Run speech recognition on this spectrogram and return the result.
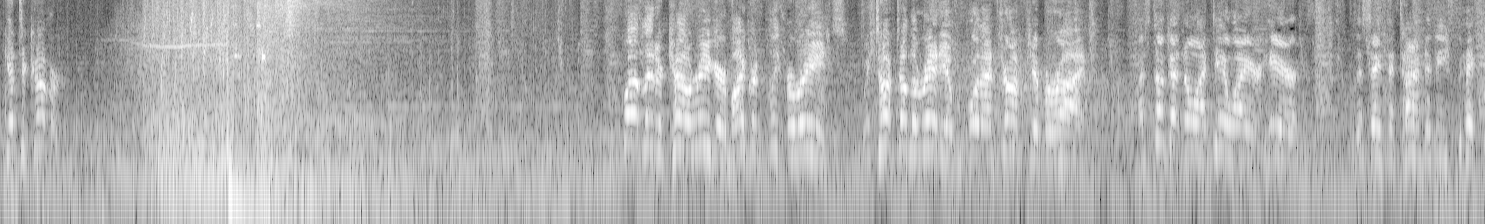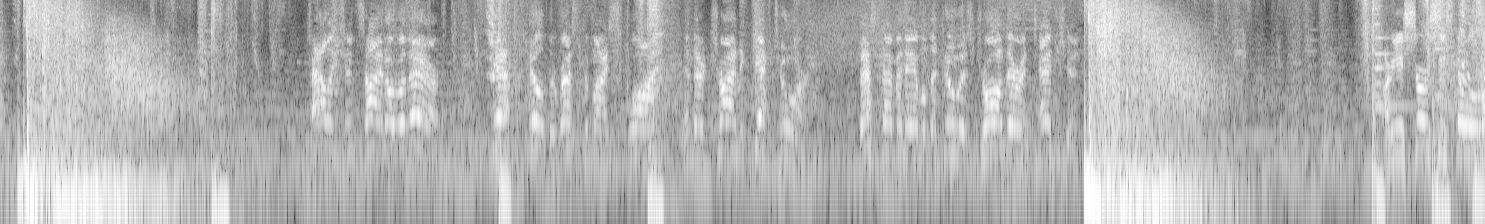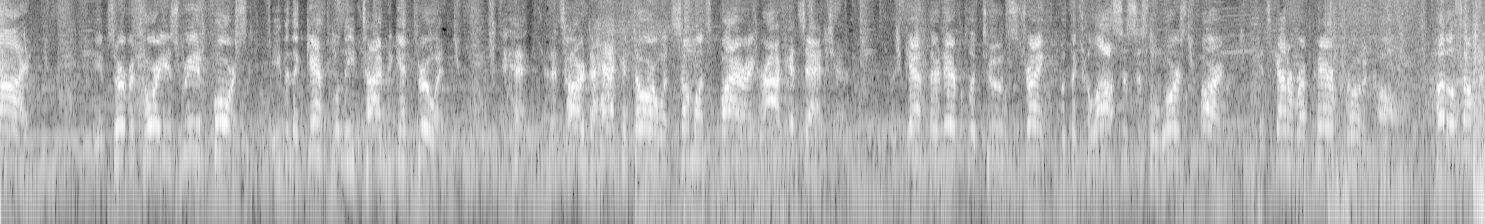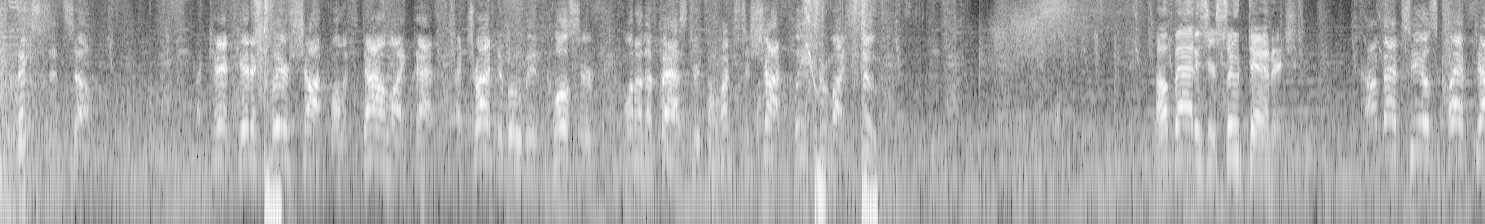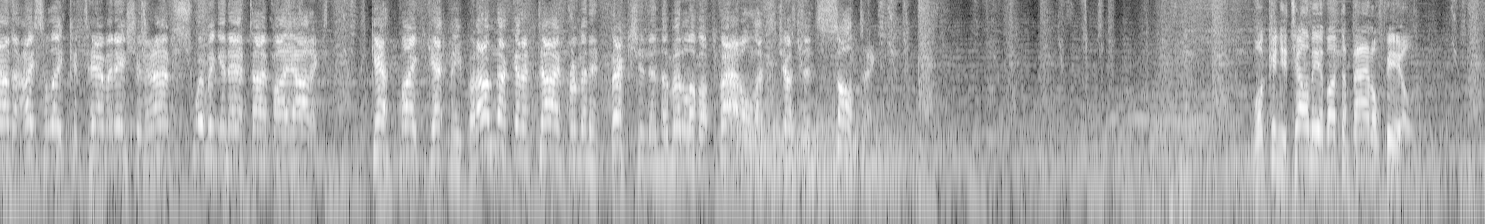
Get to cover! Squad leader Kal'Reegar, Migrant Fleet Marines. We talked on the radio before that dropship arrived. I still got no idea why you're here. This ain't the time to be picky. Tali's inside over there. Geth killed the rest of my squad, and they're trying to get to her. Best I've been able to do is draw their attention. Are you sure she's still alive? The observatory is reinforced. Even the Geth will need time to get through it. and it's hard to hack a door when someone's firing rockets at you. The Geth are near platoon strength, but the Colossus is the worst part. It's got a repair protocol. Huddles up and fixes itself. I can't get a clear shot while it's down like that. I tried to move in closer, and one of the bastards punched a shot clean through my suit. How bad is your suit damaged? Combat SEALs clamped down to isolate contamination, and I'm swimming in antibiotics. The Geth might get me, but I'm not gonna die from an infection in the middle of a battle that's just insulting. What can you tell me about the battlefield?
